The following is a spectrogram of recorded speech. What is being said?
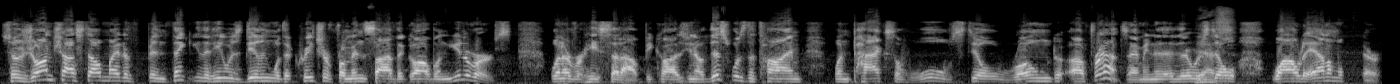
So Jean Chastel might have been thinking that he was dealing with a creature from inside the Goblin universe whenever he set out, because you know this was the time when packs of wolves still roamed uh, France. I mean, there were yes. still wild animals there,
